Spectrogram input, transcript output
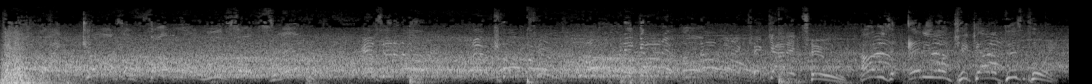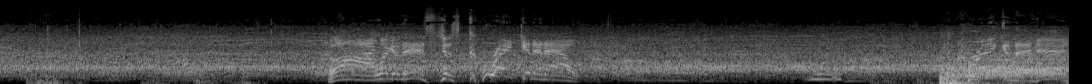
My gosh, a follow-up moonsault slam. Is it enough? The cover! Oh, and he got it! Oh, and a kick out at two. How does anyone kick out at this point? Ah, look just cranking it out. Cranking the head.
